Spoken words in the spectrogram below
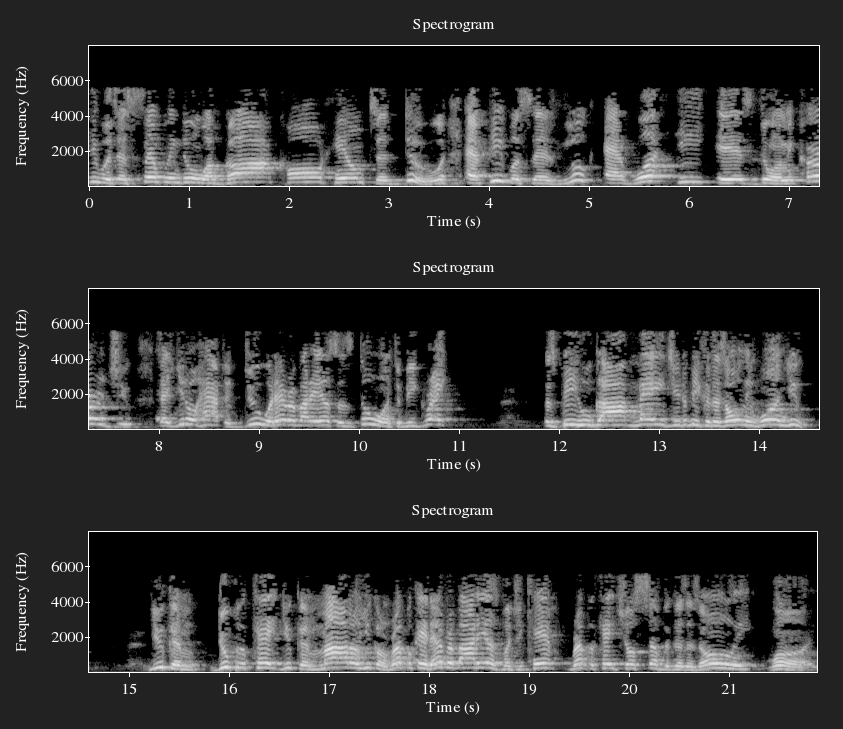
He was just simply doing what God called him to do. And people says, look at what he is doing. encourage you that you don't have to do what everybody else is doing to be great. Just be who God made you to be because there's only one you. You can duplicate, you can model, you can replicate everybody else, but you can't replicate yourself because there's only one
